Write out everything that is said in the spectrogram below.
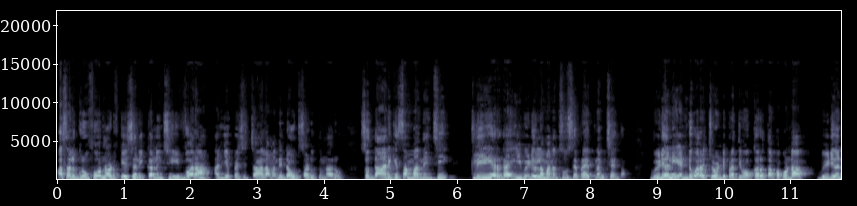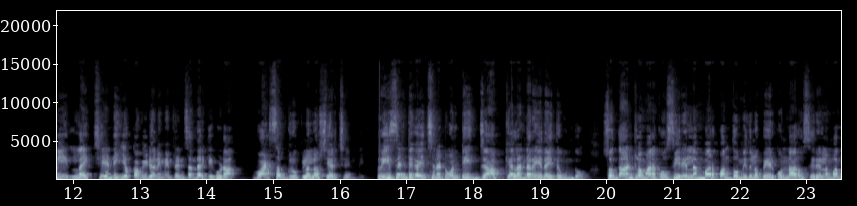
అసలు గ్రూప్ ఫోర్ నోటిఫికేషన్ ఇక్కడ నుంచి ఇవ్వరా? అని చెప్పేసి చాలా మంది డౌట్స్ అడుగుతున్నారు. సో దానికి సంబంధించి క్లియర్గా ఈ వీడియోలో మనం చూసే ప్రయత్నం చేద్దాం. వీడియోని ఎండ్ వరకు చూడండి ప్రతి ఒక్కరూ. తప్పకుండా వీడియోని లైక్ చేయండి. ఈ యొక్క వీడియోని మీ ఫ్రెండ్స్ అందరికీ కూడా వాట్సాప్ గ్రూప్లలో షేర్ చేయండి. రీసెంట్గా ఇచ్చినటువంటి జాబ్ క్యాలెండర్ ఏదైతే ఉందో సో దాంట్లో మనకు సీరియల్ నెంబర్ పంతొమ్మిదిలో పేర్కొన్నారు సీరియల్ నెంబర్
